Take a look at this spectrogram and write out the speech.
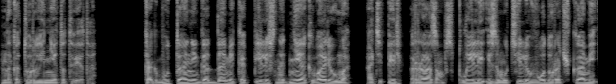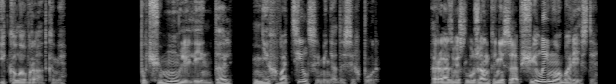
на которые нет ответа. Как будто они годами копились на дне аквариума, а теперь разом всплыли и замутили воду рачками и коловратками. Почему Лилиенталь не хватился меня до сих пор? Разве служанка не сообщила ему об аресте?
